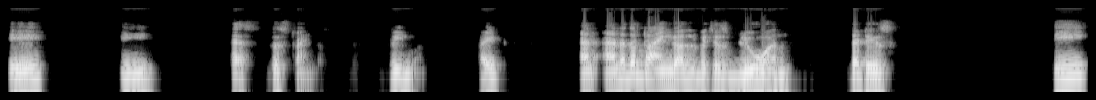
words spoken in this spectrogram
the aps this triangle green one right? And another triangle which is blue one that is cqr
